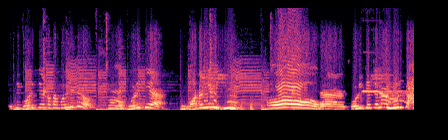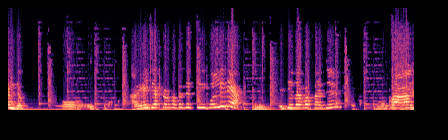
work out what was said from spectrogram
তুই ঘড়িকের কথা বললি তো ঘড়িকিয়া মডেলিং ও ও ঘড়িকেতে না মুড়ি টান দেব ও আর এই ব্যাগটার কথা যে তুই বললি না এই যে ব্যাপারটা যে মোবাইল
